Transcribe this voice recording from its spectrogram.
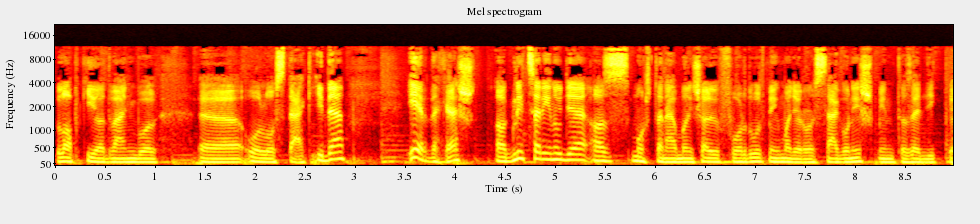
lapkiadványból ö, ollozták ide. Érdekes, a glicerin ugye az mostanában is előfordult, még Magyarországon is, mint az egyik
